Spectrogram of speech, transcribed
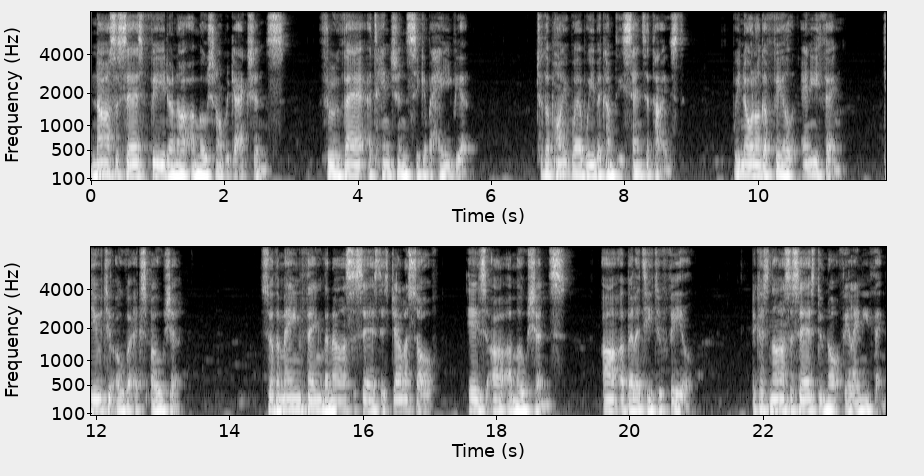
Narcissists feed on our emotional reactions through their attention seeker behavior to the point where we become desensitized. We no longer feel anything due to overexposure. So, the main thing the narcissist is jealous of is our emotions, our ability to feel, because narcissists do not feel anything.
